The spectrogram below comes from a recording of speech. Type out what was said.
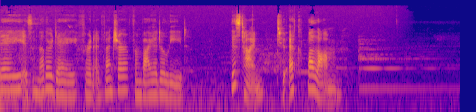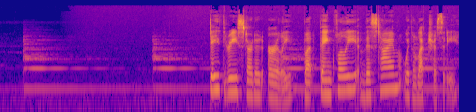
Today is another day for an adventure from Valladolid. This time to Ek Balam. Day three started early, but thankfully this time with electricity.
